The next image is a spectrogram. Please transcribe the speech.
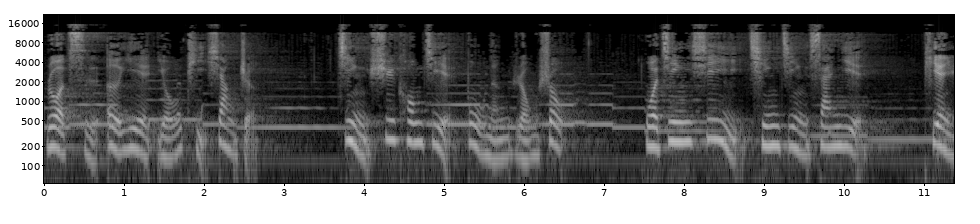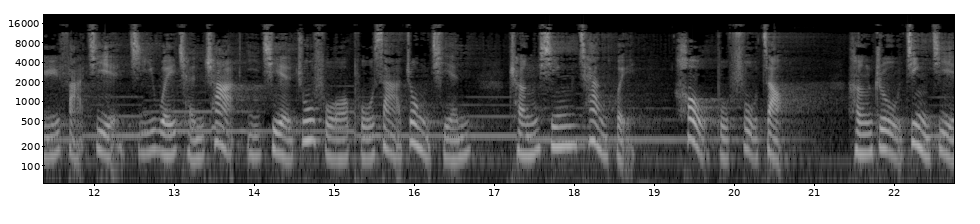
若此恶业有体相者，尽虚空界不能容受。我今悉以清净三业，片于法界，即为尘刹一切诸佛菩萨众前，诚心忏悔，后不复造。恒住境界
